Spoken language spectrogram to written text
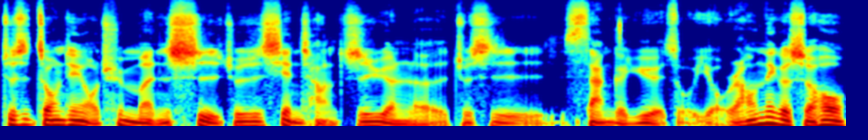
就是中间有去门市，就是现场支援了，就是三个月左右。然后那个时候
